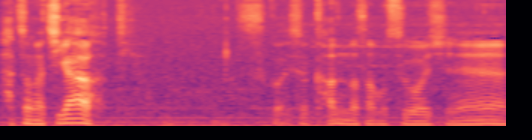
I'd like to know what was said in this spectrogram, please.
発音が違うっていう。すごい。ですよカンナさんもすごいしね。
